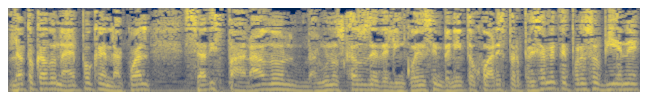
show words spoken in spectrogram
Le ha tocado una época en la cual se ha disparado algunos casos de delincuencia en Benito Juárez, pero precisamente por eso viene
